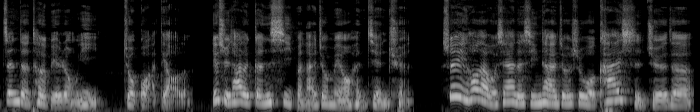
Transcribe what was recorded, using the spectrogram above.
真的特别容易就挂掉了。也许它的根系本来就没有很健全，所以后来我现在的心态就是，我开始觉得，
